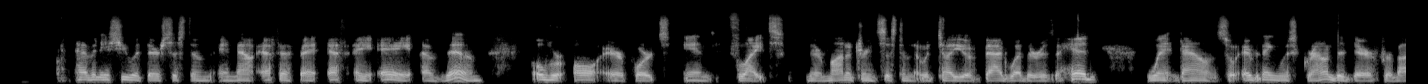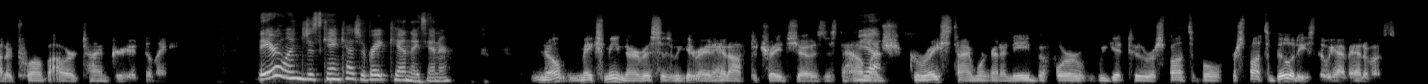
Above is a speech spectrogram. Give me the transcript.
have an issue with their system, and now FFA, FAA of them over all airports and flights. Their monitoring system that would tell you if bad weather is ahead went down. So everything was grounded there for about a 12 hour time period, Delaney. The airlines just can't catch a break, can they, Tanner? No, makes me nervous as we get ready to head off to trade shows as to how yeah. much grace time we're going to need before we get to the responsible responsibilities that we have ahead of us.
